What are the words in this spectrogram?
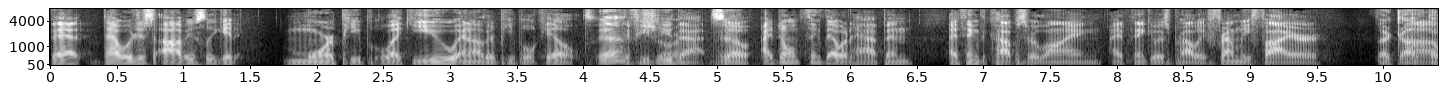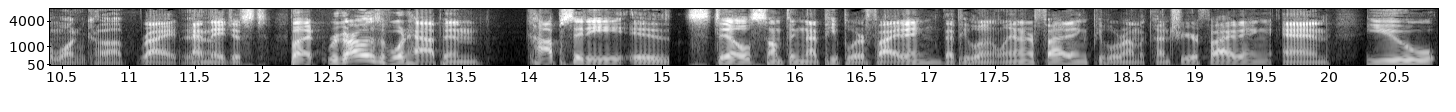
that that would just obviously get more people like you and other people killed Yeah, if you sure. do that. So I don't think that would happen. I think the cops are lying. I think it was probably friendly fire. that got the one cop. Um, Right. Yeah. And they just, but regardless of what happened, Cop City is still something that people are fighting, that people in Atlanta are fighting, people around the country are fighting. And you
